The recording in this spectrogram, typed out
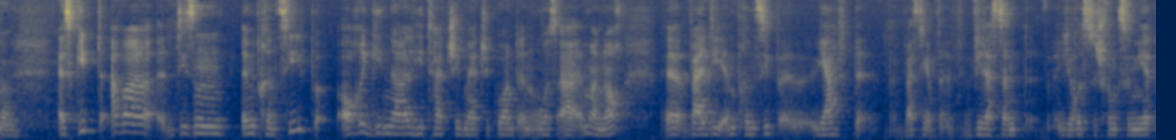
komm. Es gibt aber diesen im Prinzip Original Hitachi Magic Wand in den USA immer noch, weil die im Prinzip, äh, ja, äh, weiß nicht, wie das dann juristisch funktioniert.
